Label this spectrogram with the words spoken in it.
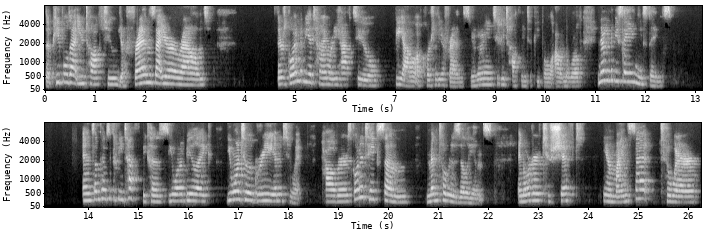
the people that you talk to, your friends that you're around. There's going to be a time where you have to be out, of course, with your friends. You're going to be talking to people out in the world, and they're going to be saying these things. And sometimes it can be tough because you want to be like, you want to agree into it. However, it's going to take some mental resilience in order to shift your mindset to where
